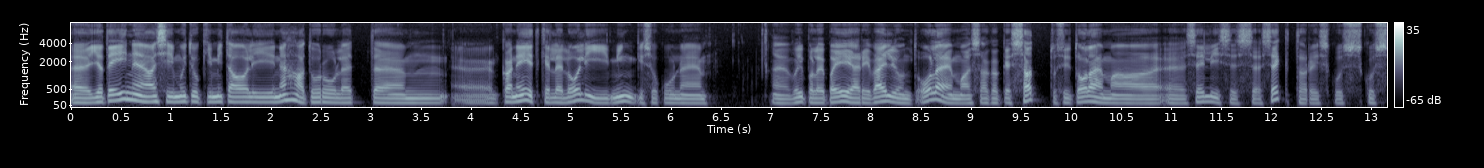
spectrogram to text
ja teine asi muidugi, mida oli näha turul, et ähm, äh, ka need, kellel oli mingisugune Äh, võib-olla juba e-äri väljund olemas, aga kes sattusid olema äh, sellises sektoris, kus, kus,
